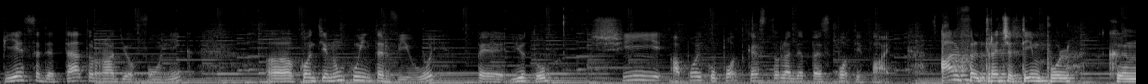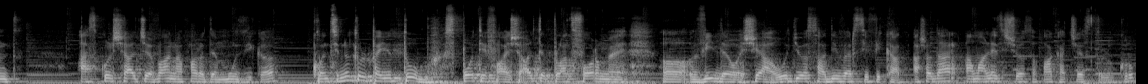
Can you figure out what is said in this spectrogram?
piese de teatru radiofonic, uh, continuând cu interviuri pe YouTube și apoi cu podcasturile de pe Spotify. Altfel trece timpul când ascult și altceva în afară de muzică, Conținutul pe YouTube, Spotify și alte platforme uh, video și audio s-a diversificat. Așadar, am ales și eu să fac acest lucru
